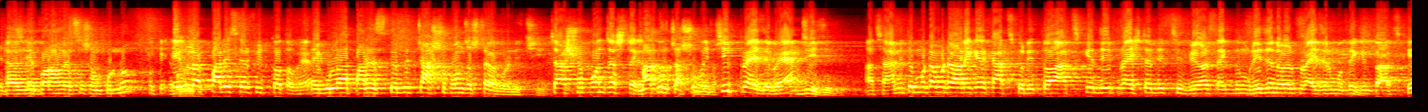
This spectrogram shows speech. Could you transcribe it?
এটা দিয়ে করা হয়েছে সম্পূর্ণ। ওকে এগুলা পার স্কয়ার ফিট কত ভাই এগুলা পার স্কোয়ার ফিট চারশো পঞ্চাশ টাকা করে নিচ্ছি। চারশো পঞ্চাশ টাকা। মাত্র চারশো 450 খুবই চিপ প্রাইসে ভাই হ্যাঁ? জি জি। আচ্ছা আমি তো মোটামুটি অনেকের কাজ করি তো আজকে যে প্রাইসটা দিচ্ছি ভিউয়ার্স একদম রিজনেবল প্রাইসের মধ্যে কিন্তু আজকে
